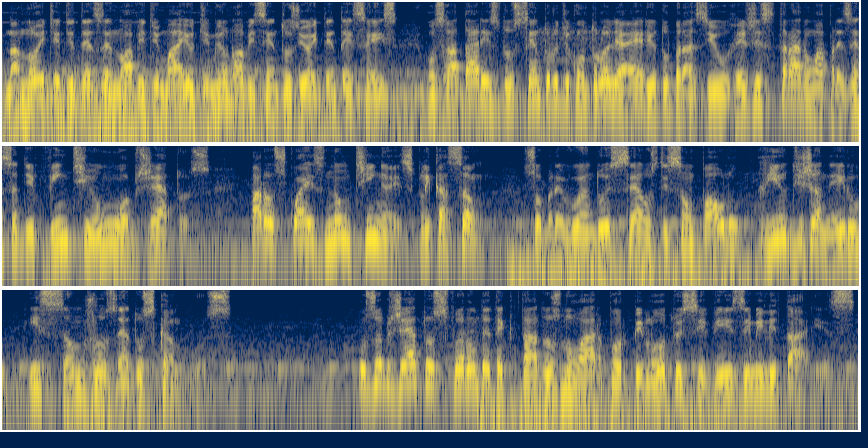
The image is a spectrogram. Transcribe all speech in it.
Na noite de 19 de maio de 1986, os radares do Centro de Controle Aéreo do Brasil registraram a presença de 21 objetos, para os quais não tinha explicação, sobrevoando os céus de São Paulo, Rio de Janeiro e São José dos Campos. Os objetos foram detectados no ar por pilotos civis e militares.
